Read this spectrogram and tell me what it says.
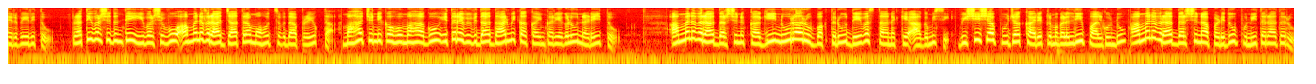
ನೆರವೇರಿತು. ಪ್ರತಿ ವರ್ಷದಂತೆ ಈ ವರ್ಷವೂ ಅಮ್ಮನವರ ಜಾತ್ರಾ ಮಹೋತ್ಸವದ ಪ್ರಯುಕ್ತ ಮಹಾಚುಂಡಿಕ ಹೋಮ ಹಾಗೂ ಇತರೆ ವಿವಿಧ ಧಾರ್ಮಿಕ ಕೈಂಕರ್ಯಗಳು ನಡೆಯಿತು. ಅಮ್ಮನವರ ದರ್ಶನಕ್ಕಾಗಿ ನೂರಾರು ಭಕ್ತರು ದೇವಸ್ಥಾನಕ್ಕೆ ಆಗಮಿಸಿ ವಿಶೇಷ ಪೂಜಾ ಕಾರ್ಯಕ್ರಮಗಳಲ್ಲಿ ಪಾಲ್ಗೊಂಡು ಅಮ್ಮನವರ ದರ್ಶನ ಪಡೆದು ಪುನೀತರಾದರು.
